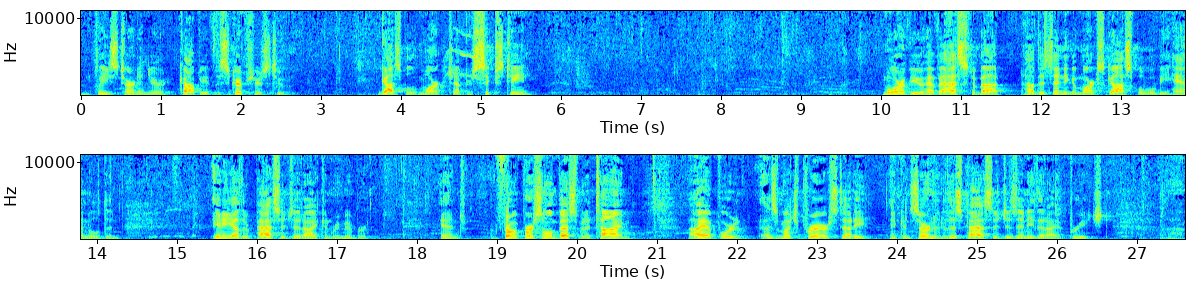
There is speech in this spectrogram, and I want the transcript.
And please turn in your copy of the scriptures to Gospel of Mark, chapter 16. More of you have asked about how this ending of Mark's Gospel will be handled than any other passage that I can remember. And from a personal investment of time, I have poured as much prayer, study, and concern into this passage as any that I have preached. Uh,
